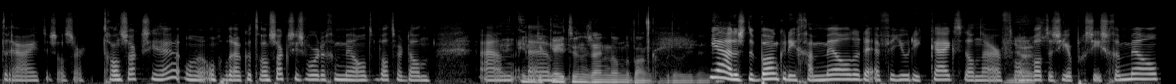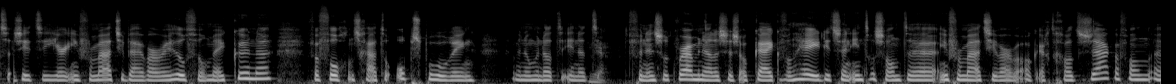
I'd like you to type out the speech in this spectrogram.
draait. Dus als er transactie, hè, ongebruikte transacties worden gemeld, wat er dan aan. In de um, keten zijn dan de banken, bedoel je? Denk ja, dus de banken die gaan melden. De FAU die kijkt dan naar van Juist. wat is hier precies gemeld. Zit hier informatie bij waar we heel veel mee kunnen. Vervolgens gaat de opsporing. We noemen dat in het ja financial crime analysis ook kijken van hey, dit zijn interessante informatie waar we ook echt grote zaken van uh,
